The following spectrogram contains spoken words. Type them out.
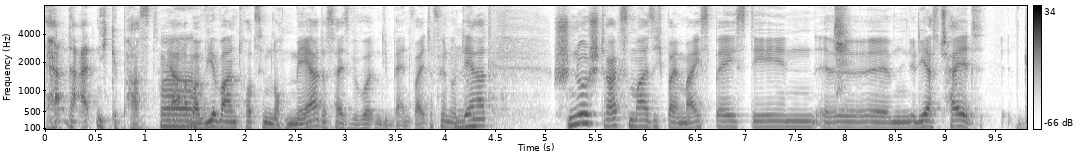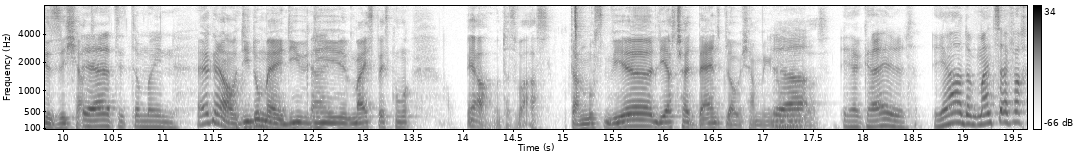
er hat, der hat nicht gepasst, ja, Ah. aber wir waren trotzdem noch mehr, das heißt, wir wollten die Band weiterführen und Mhm. der hat schnurstracks mal sich bei MySpace den äh, Elias Child gesichert. Ja, die Domain. Ja, genau, die Domain, die, Geil. die MySpace. Ja, und das war's. Dann mussten wir Lias Child Band, glaube ich, haben wir genommen oder Ja, sowas. ja, geil. Ja, da meinst du einfach,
